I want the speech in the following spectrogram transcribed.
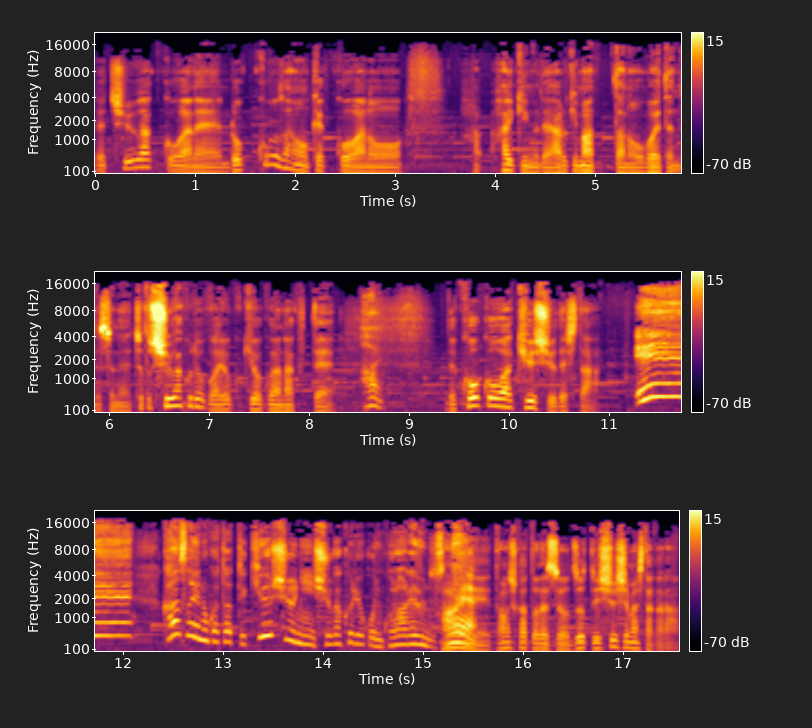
で中学校はね六甲山を結構あのハハイキングで歩き回ったのを覚えてるんですよね。ちょっと修学旅行はよく記憶がなくて、はい。で高校は九州でした。えー、関西の方って九州に修学旅行に来られるんですね、はい、楽しかったですよ。ずっと一周しましたから。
